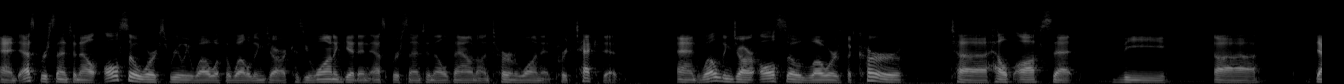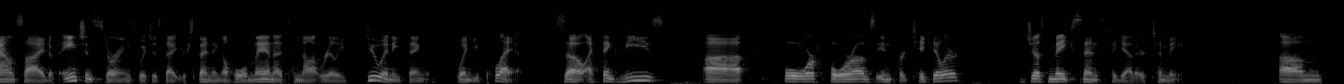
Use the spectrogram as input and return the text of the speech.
And Esper Sentinel also works really well with the welding jar because you want to get an Esper Sentinel down on turn one and protect it. And welding jar also lowers the curve to help offset the uh, downside of ancient stirrings, which is that you're spending a whole mana to not really do anything when you play it. So I think these uh, four four ofs in particular just make sense together to me um,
